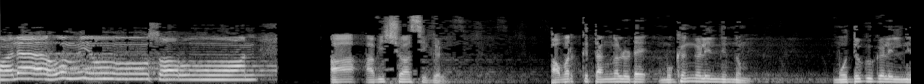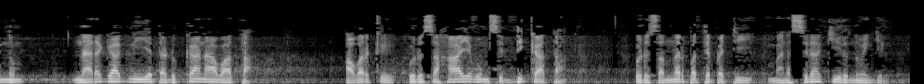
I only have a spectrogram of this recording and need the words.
ولا هم ينصرون ആ അവിശ്വാസികൾ അവർക്ക് തങ്ങളുടെ മുഖങ്ങളിൽ നിന്നും മുതുകുകളിൽ നിന്നും നരകാഗ്നിയെ തടുക്കാനാവാത്ത അവർക്ക് ഒരു സഹായവും സിദ്ധിക്കാത്ത ഒരു സന്ദർഭത്തെപ്പറ്റി മനസ്സിലാക്കിയിരുന്നുവെങ്കിൽ.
